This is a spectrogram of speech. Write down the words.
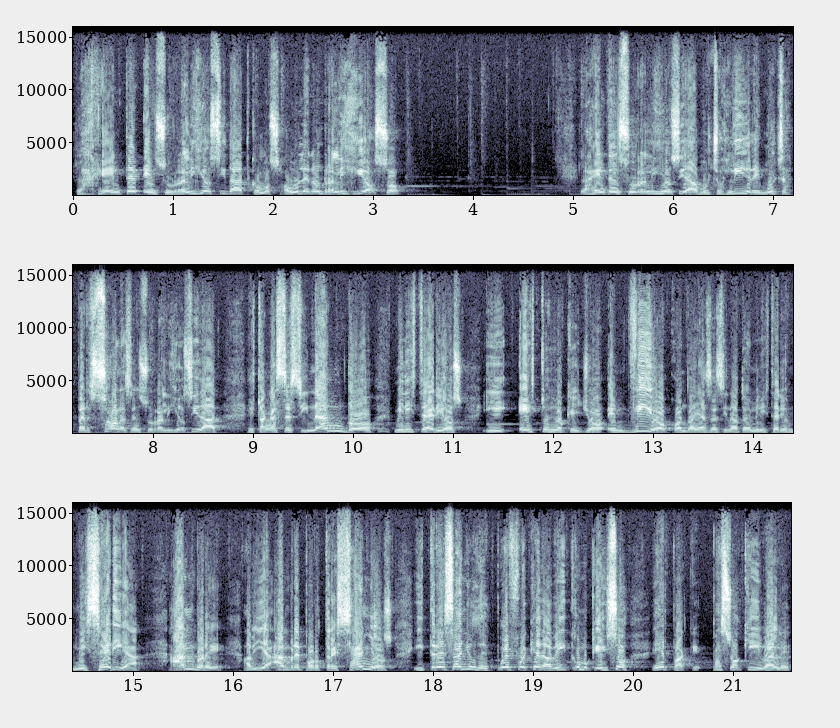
la gente en su religiosidad, como Saúl era un religioso, la gente en su religiosidad, muchos líderes muchas personas en su religiosidad están asesinando ministerios y esto es lo que yo envío cuando hay asesinato de ministerios. Miseria, hambre. Había hambre por tres años y tres años después fue que David como que hizo, epa, ¿qué pasó aquí? Vale,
